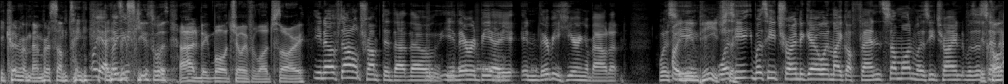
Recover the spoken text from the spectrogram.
he couldn't remember something. Oh, yeah, and his you- excuse was, "I had a big bowl of chili for lunch. Sorry." You know, if Donald Trump did that though, there would be a and there'd be hearing about it. Was Oh, he impeached. Was he was he trying to go and like offend someone? Was he trying? Was this He's an culture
